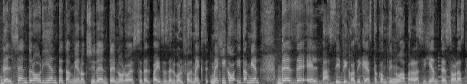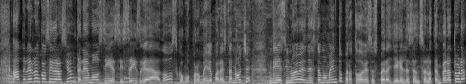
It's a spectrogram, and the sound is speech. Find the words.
del centro, oriente, también occidente, noroeste del país desde el Golfo de México y también desde el Pacífico. Así que esto continúa para las siguientes horas. A tenerlo en consideración, tenemos 16 grados como promedio para esta noche, 19 en este momento, pero todavía se espera llegue el descenso en la temperatura.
